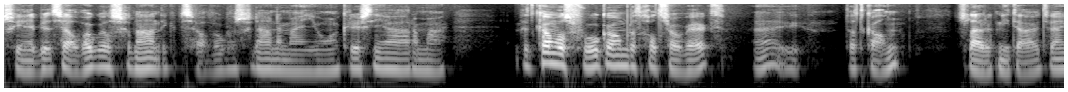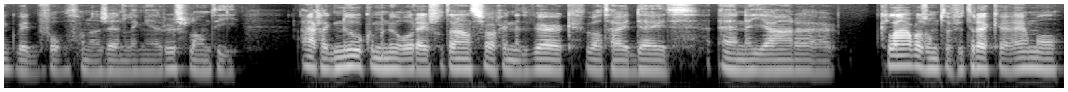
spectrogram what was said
Misschien heb je het zelf ook wel eens gedaan. Ik heb het zelf ook wel eens gedaan in mijn jonge christenjaren, maar het kan wel eens voorkomen dat God zo werkt. Hè. Dat kan. Sluit ik niet uit. Hè. Ik weet bijvoorbeeld van een zendeling in Rusland die eigenlijk 0,0 resultaat zag in het werk wat hij deed. En na jaren klaar was om te vertrekken, helemaal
